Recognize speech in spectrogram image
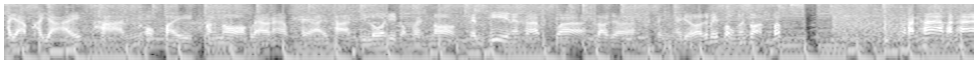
พยายามขยายฐานออกไปข้างนอกแล้วนะครับ ขยายฐานกิโลดิตออกไปข้างนอก เต็มที่นะครับว่าเราจะเป็นยังไงเดี๋ยวเราจะไปส่งกันก่อนปั๊บ พันห้าพันห้า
